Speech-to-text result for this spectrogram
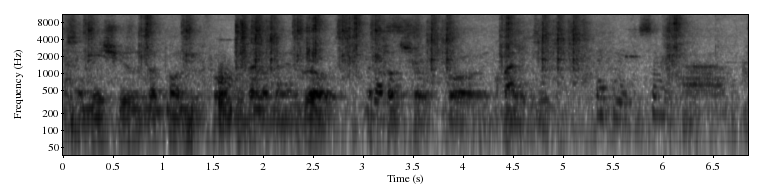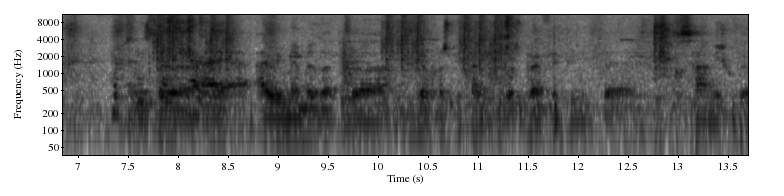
It's an issue not only for development and growth, but Yes. also for equality. Definitely, sir. Uh, and uh. I, I remember that uh, your hospitality was perfect in the summit, uh,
